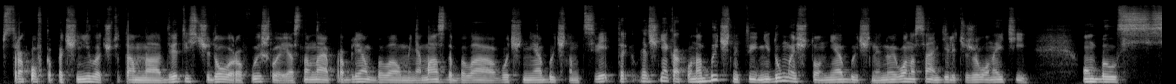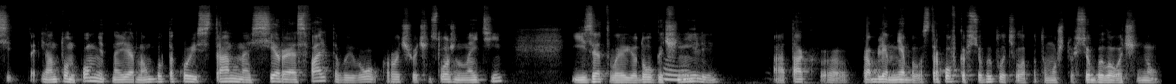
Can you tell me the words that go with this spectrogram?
страховка починила, что там на 2000 долларов вышло, и основная проблема была у меня, Mazda была в очень необычном цвете, точнее как, он обычный, ты не думаешь, что он необычный, но его на самом деле тяжело найти. Он был, и Антон помнит, наверное, он был такой странно серый асфальтовый, его, короче, очень сложно найти, и из этого ее долго mm-hmm. чинили, а так э, проблем не было. Страховка все выплатила, потому что все было очень, ну,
